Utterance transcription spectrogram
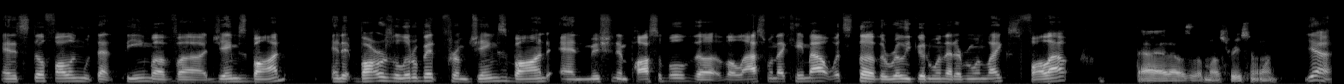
and it's still following with that theme of uh, James Bond, and it borrows a little bit from James Bond and Mission Impossible, the the last one that came out. What's the the really good one that everyone likes? Fallout. That that was the most recent one. Yeah,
